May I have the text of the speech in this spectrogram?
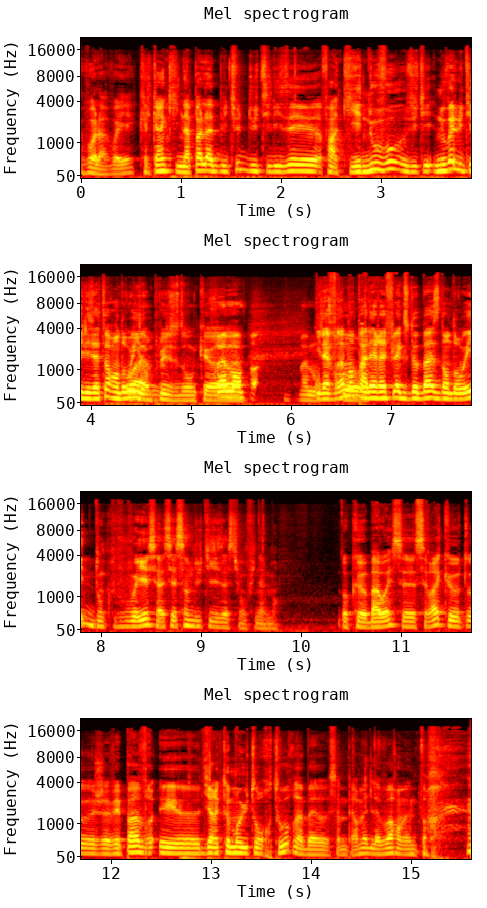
Voilà, vous voyez, quelqu'un qui n'a pas l'habitude d'utiliser, enfin qui est nouveau, nouvel utilisateur Android Ouais, en plus, donc euh, Vraiment pas. Vraiment il a vraiment trop- pas les réflexes de base d'Android, donc vous voyez, c'est assez simple d'utilisation finalement. Donc euh, bah ouais, c'est c'est vrai que j'avais pas euh, directement eu ton retour, eh ben, ça me permet de l'avoir en même temps.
